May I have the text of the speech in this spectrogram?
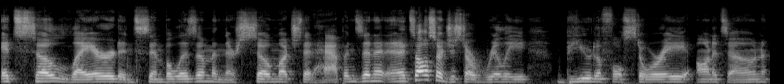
it's so layered in symbolism and there's so much that happens in it. And it's also just a really beautiful story on its own.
